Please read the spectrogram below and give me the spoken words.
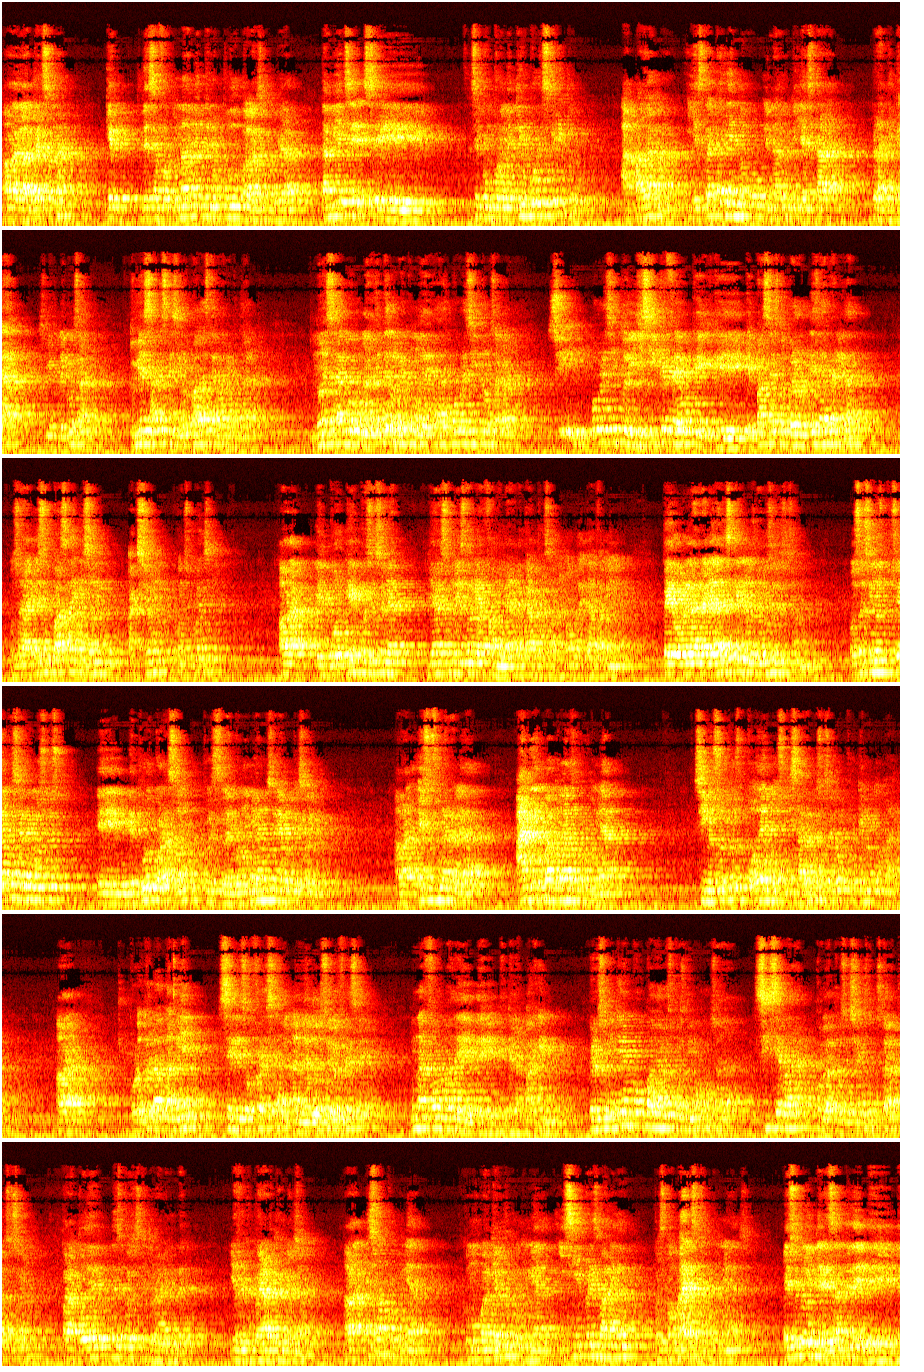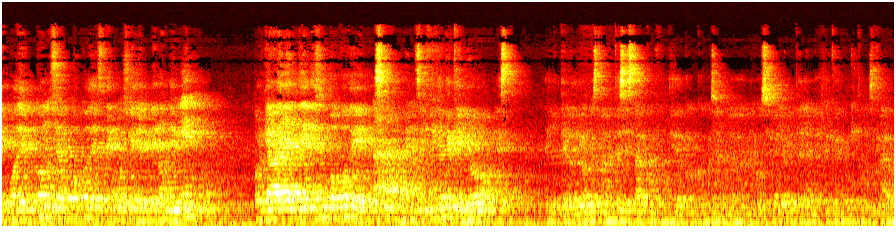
Ahora, la persona que desafortunadamente no pudo pagar su propiedad, también se, se, se comprometió por escrito a pagarla y está cayendo en algo que ya está platicado. ¿Sí me explico? O sea, tú ya sabes que si no pagas te van a quitar. No es algo, la gente lo ve como de, ay, pobrecito, sacaron. Sí, pobrecito, y sí, qué feo que, que, que pasa esto, pero es la realidad. O sea, eso pasa y son acción, consecuencia. Ahora, el por qué, pues eso ya, ya es una historia familiar de cada persona. De cada familia. Pero la realidad es que los negocios. O sea, si nos pusiéramos a hacer negocios eh, de puro corazón, pues la economía no sería lo que es hoy. Ahora, eso es una realidad. Alguien va a tomar esa oportunidad. Si nosotros podemos y sabemos hacerlo, ¿por qué no tomarlo? Ahora, por otro lado, también se les ofrece, al, deudor se le ofrece una forma de, de- de que la paguen. Pero si no tienen cómo pagarlos, pues ni. O sea, sí se van por la posesión, se busca la posesión para poder después escriturar y vender y recuperar tu inversión. Ahora, es una oportunidad, como cualquier otra oportunidad, y siempre es válido pues tomar esas oportunidades. Eso es lo interesante de, de- de poder conocer un poco de este negocio y de, de dónde viene. Porque ahora ya entiendes un poco de, ah, bueno, Sí, fíjate que yo, es- te lo- te lo digo honestamente, sí estaba confundido con cómo es el modelo de negocio y ahorita ya me expliqué un poquito más claro.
